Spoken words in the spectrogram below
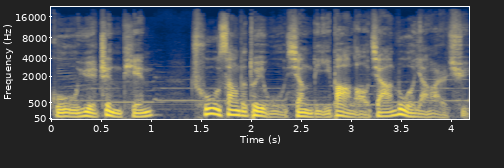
鼓乐震天。出丧的队伍向李霸老家洛阳而去，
